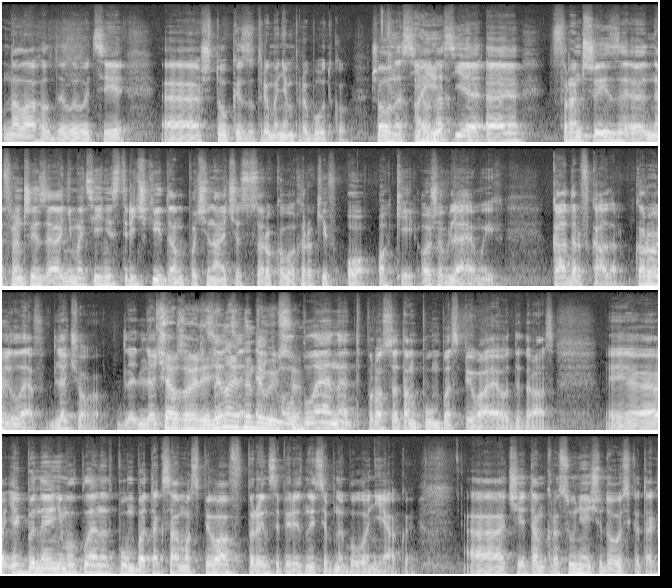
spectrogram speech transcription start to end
налагодили оці е, штуки з отриманням прибутку. Що у нас є? А у є- нас є е, франшизи, е, не франшизи, а анімаційні стрічки, там починаючи з 40-х років. О, окей, оживляємо їх. Кадр в кадр. Король Лев. Для чого? Для, для чого? взагалі? Це, Я навіть це не дивився. Animal Planet, просто там Пумба співає один раз. Е, Якби не Animal Planet Пумба так само співав, в принципі, різниці б не було ніякої. Чи там красуня і чудовисько, так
